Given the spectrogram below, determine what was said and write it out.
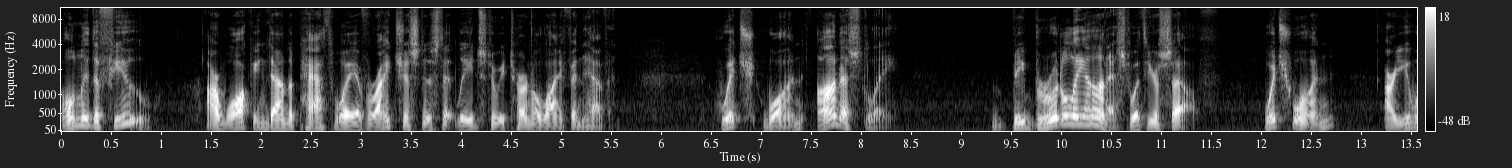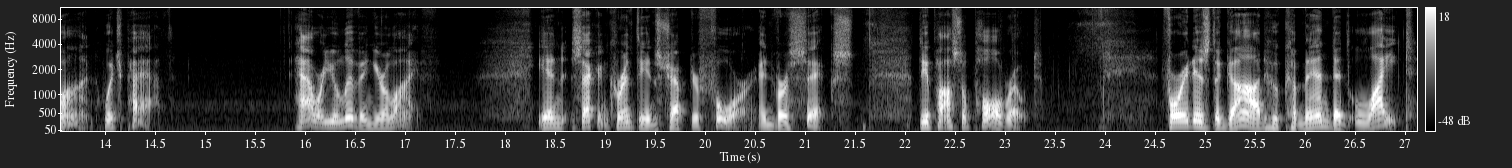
Only the few are walking down the pathway of righteousness that leads to eternal life in heaven. Which one, honestly, be brutally honest with yourself, which one are you on? Which path? How are you living your life? In 2 Corinthians chapter 4 and verse 6, the apostle Paul wrote, For it is the God who commanded light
